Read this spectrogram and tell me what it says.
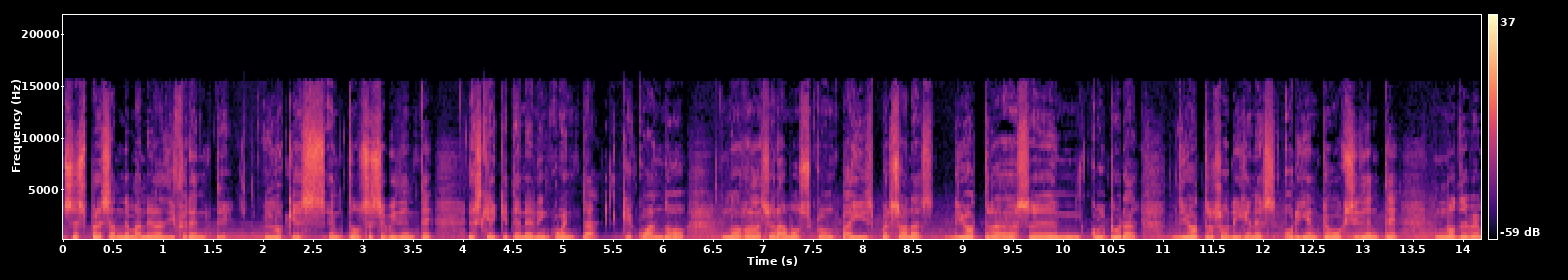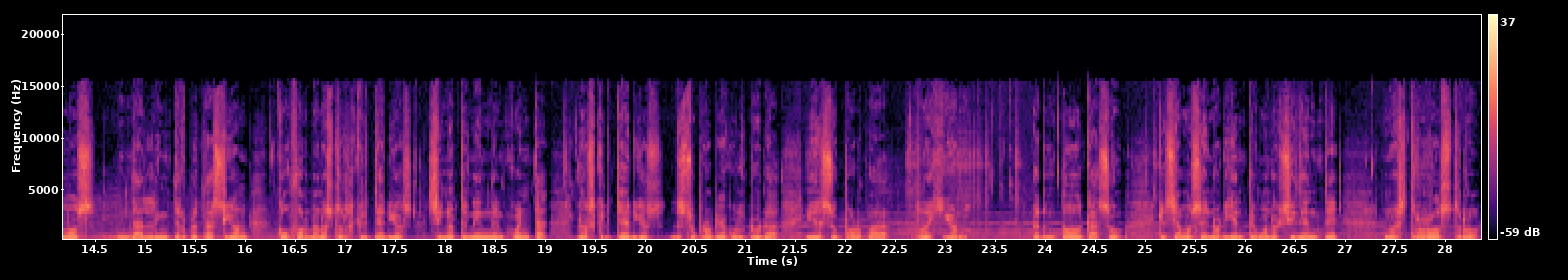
se expresan de manera diferente Lo que es entonces evidente es que hay que tener en cuenta que cuando nos relacionamos con países, personas de otras culturas, de otros orígenes, Oriente o Occidente, no debemos darle interpretación conforme a nuestros criterios, sino teniendo en cuenta los criterios de su propia cultura y de su propia región. Pero en todo caso, que seamos en Oriente o en Occidente, nuestro rostro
